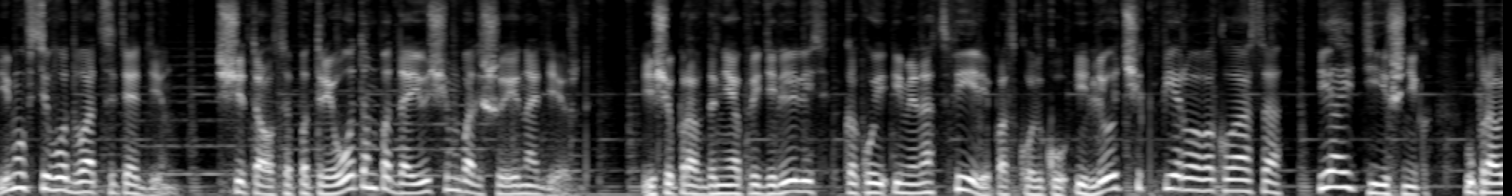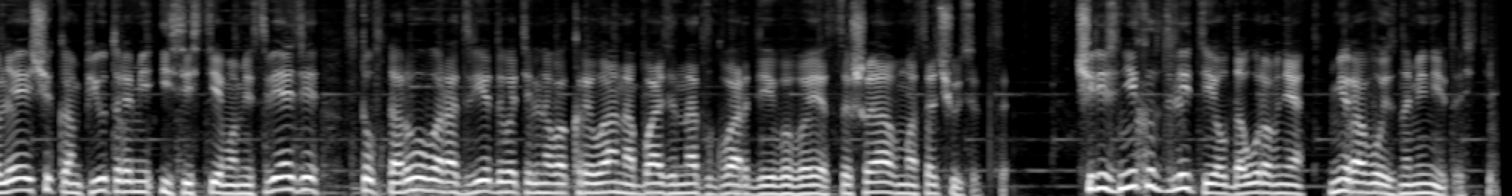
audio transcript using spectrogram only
Ему всего 21. Считался патриотом, подающим большие надежды. Еще, правда, не определились, какой именно сфере, поскольку и летчик первого класса, и айтишник, управляющий компьютерами и системами связи 102-го разведывательного крыла на базе Нацгвардии ВВС США в Массачусетсе. Через них взлетел до уровня мировой знаменитости.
